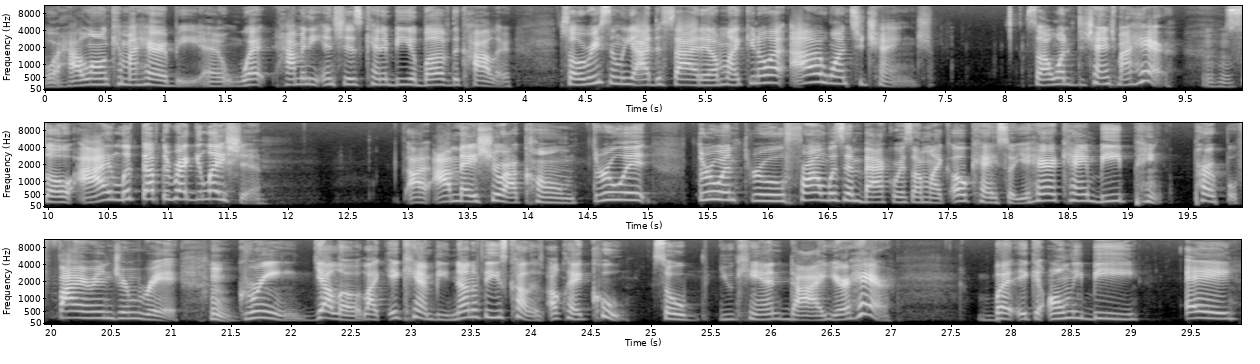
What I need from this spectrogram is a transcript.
or mm-hmm. how long can my hair be, and what how many inches can it be above the collar. So recently, I decided I'm like, you know what, I want to change. So I wanted to change my hair. Mm-hmm. So I looked up the regulation. I, I made sure I combed through it, through and through, frontwards and backwards. I'm like, okay, so your hair can't be pink, purple, fire engine red, hmm. green, yellow. Like it can't be none of these colors. Okay, cool. So you can dye your hair, but it can only be a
